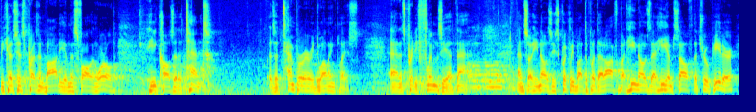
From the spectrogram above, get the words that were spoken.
because his present body in this fallen world, he calls it a tent, as a temporary dwelling place. And it's pretty flimsy at that. And so he knows he's quickly about to put that off, but he knows that he himself, the true Peter,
